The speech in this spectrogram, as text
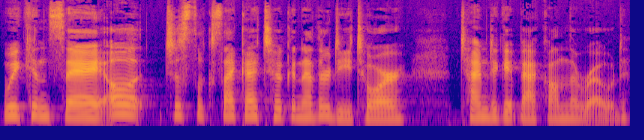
we can say, oh, it just looks like I took another detour. Time to get back on the road.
